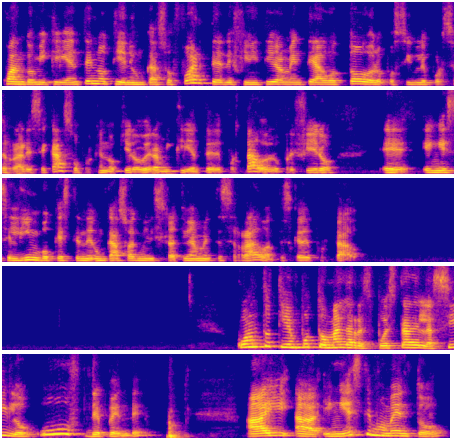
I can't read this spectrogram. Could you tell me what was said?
cuando mi cliente no tiene un caso fuerte, definitivamente hago todo lo posible por cerrar ese caso, porque no quiero ver a mi cliente deportado, lo prefiero eh, en ese limbo que es tener un caso administrativamente cerrado antes que deportado. ¿Cuánto tiempo toma la respuesta del asilo? Uf, depende. Hay, ah, en este momento,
